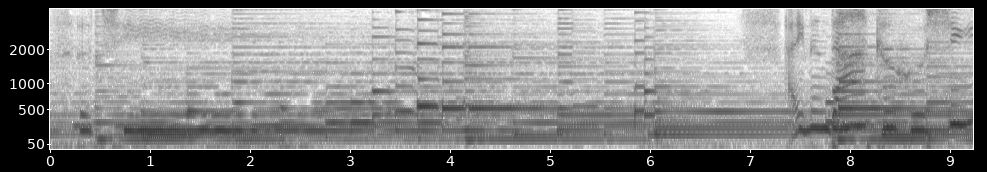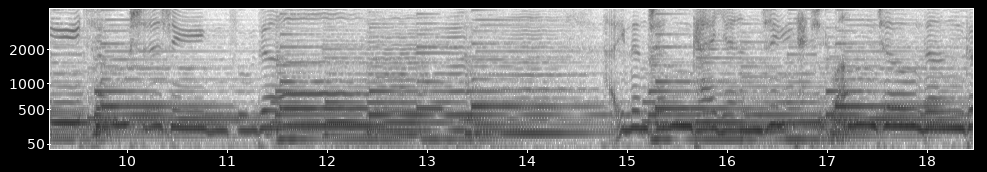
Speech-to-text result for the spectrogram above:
自己。还能大口呼吸就是幸福的，还能睁开眼睛，希望就能够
